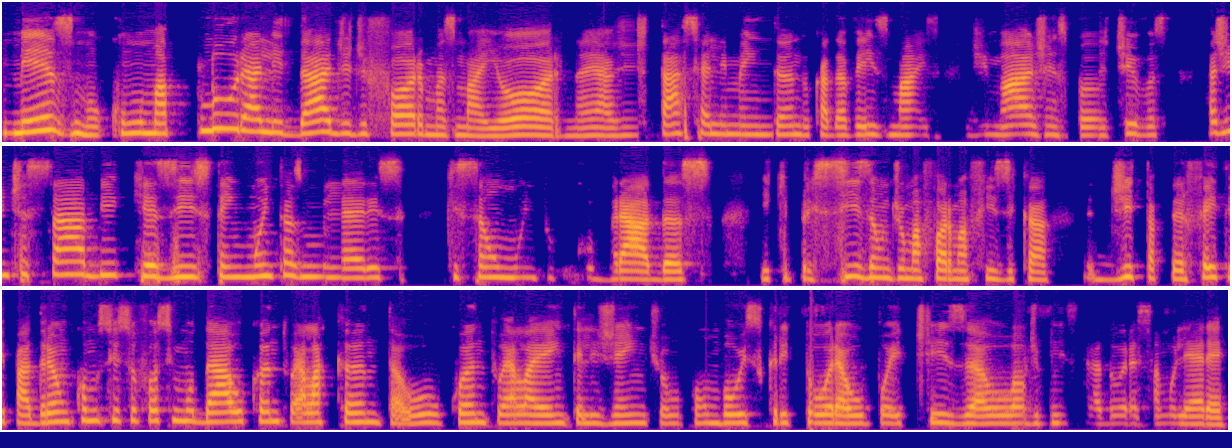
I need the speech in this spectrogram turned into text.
mesmo com uma pluralidade de formas maior, né? A gente está se alimentando cada vez mais de imagens positivas. A gente sabe que existem muitas mulheres que são muito cobradas e que precisam de uma forma física dita perfeita e padrão, como se isso fosse mudar o quanto ela canta, ou o quanto ela é inteligente, ou quão boa escritora, ou poetisa, ou administradora essa mulher é.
